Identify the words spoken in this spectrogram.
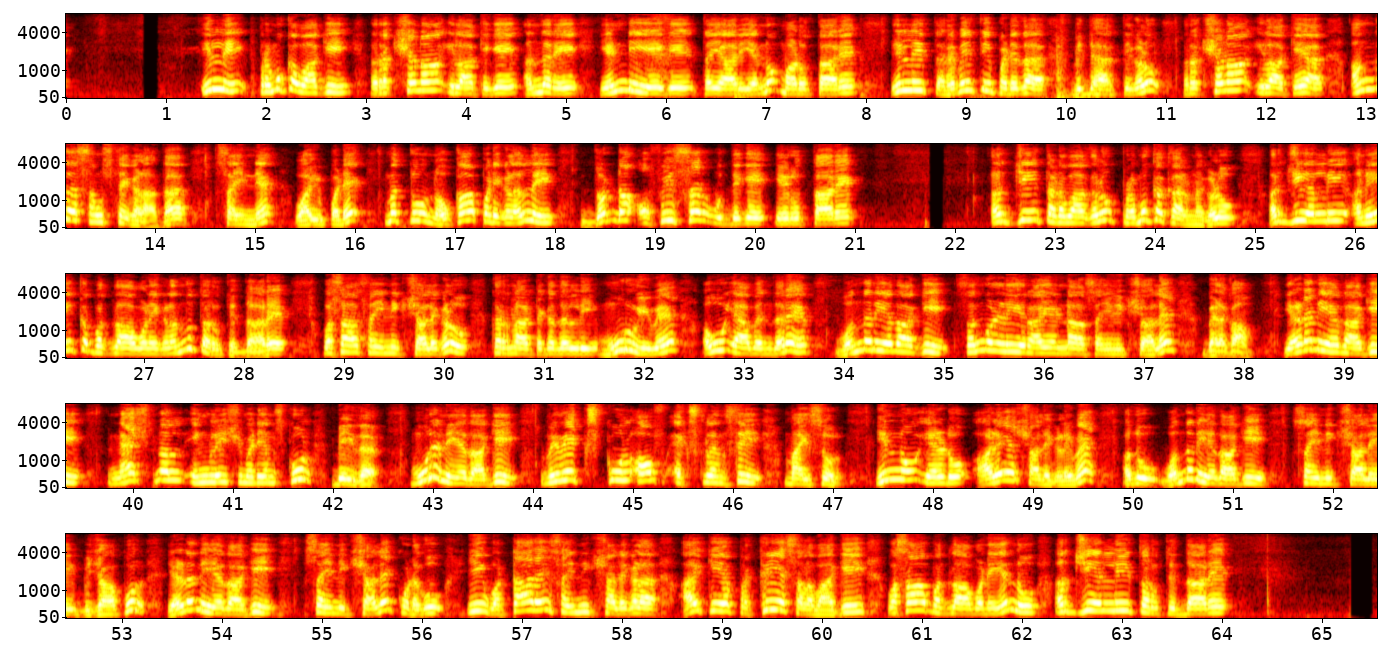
ಇಲ್ಲಿ ಪ್ರಮುಖವಾಗಿ ರಕ್ಷಣಾ ಇಲಾಖೆಗೆ, ಅಂದರೆ ಎನ್ ಡಿ ಎಗೆ ತಯಾರಿಯನ್ನು ಮಾಡುತ್ತಾರೆ. ಇಲ್ಲಿ ತರಬೇತಿ ಪಡೆದ ವಿದ್ಯಾರ್ಥಿಗಳು ರಕ್ಷಣಾ ಇಲಾಖೆಯ ಅಂಗಸಂಸ್ಥೆಗಳಾದ ಸೈನ್ಯ ವಾಯುಪಡೆ ಮತ್ತು ನೌಕಾಪಡೆಗಳಲ್ಲಿ ದೊಡ್ಡ ಆಫೀಸರ್ ಹುದ್ದೆಗೆ ಏರುತ್ತಾರೆ. ಅರ್ಜಿ ತಡವಾಗಲು ಪ್ರಮುಖ ಕಾರಣಗಳು, ಅರ್ಜಿಯಲ್ಲಿ ಅನೇಕ ಬದಲಾವಣೆಗಳನ್ನು ತರುತ್ತಿದ್ದಾರೆ. ಹೊಸ ಸೈನಿಕ್ ಶಾಲೆಗಳು ಕರ್ನಾಟಕದಲ್ಲಿ ಮೂರು ಇವೆ. ಅವು ಯಾವೆಂದರೆ, ಒಂದನೆಯದಾಗಿ ಸಂಗೊಳ್ಳಿ ರಾಯಣ್ಣ ಸೈನಿಕ್ ಶಾಲೆ, ಬೆಳಗಾಂ. ಎರಡನೆಯದಾಗಿ national English medium school Bidar. ಮೂರನೆಯದಾಗಿ Vivek school of excellency Mysuru. ಇನ್ನು ಎರಡು ಹಳೆಯ ಶಾಲೆಗಳಿವೆ. ಅದು ಒಂದನೆಯದಾಗಿ ಸೈನಿಕ್ ಶಾಲೆ ಬಿಜಾಪುರ್, ಎರಡನೆಯದಾಗಿ ಸೈನಿಕ್ ಶಾಲೆ ಕೊಡಗು. ಈ ಒಟ್ಟಾರೆ ಸೈನಿಕ್ ಶಾಲೆಗಳ ಆಯ್ಕೆಯ ಪ್ರಕ್ರಿಯೆ ಸಲುವಾಗಿ ಹೊಸ ಬದಲಾವಣೆಯನ್ನು ಅರ್ಜಿಯಲ್ಲಿ ತರುತ್ತಿದ್ದಾರೆ.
